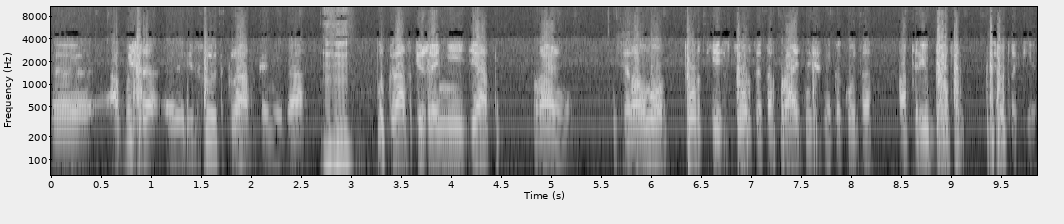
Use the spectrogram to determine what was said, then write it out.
э, обычно э, рисуют красками, да, Мгм. но краски же не едят, правильно? Все равно торт есть торт, это праздничный какой-то атрибут все-таки.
